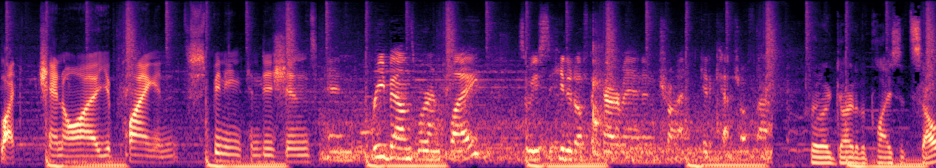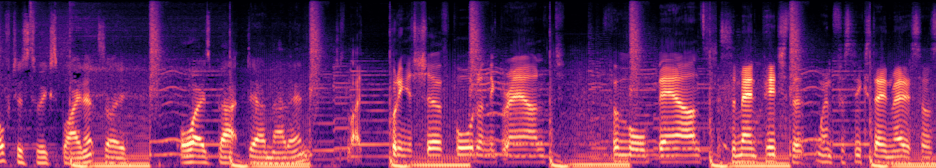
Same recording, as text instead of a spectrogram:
like Chennai, you're playing in spinning conditions. and rebounds were in play. So we used to hit it off the caravan and try and get a catch off that. But I'd go to the place itself just to explain it. So always bat down that end. Like putting a surfboard on the ground for more bounce. a cement pitch that went for 16 metres, so was,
